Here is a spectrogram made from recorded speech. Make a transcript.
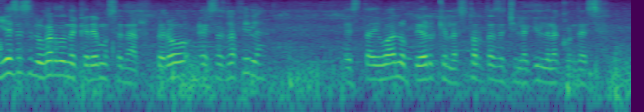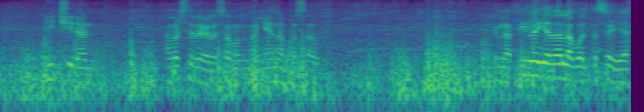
Y ese es el lugar donde queremos cenar, pero esa es la fila. Está igual o peor que las tortas de chilaquil de la Condesa. Y. A ver si regresamos mañana o pasado. Porque la fila ya da la vuelta hacia allá.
